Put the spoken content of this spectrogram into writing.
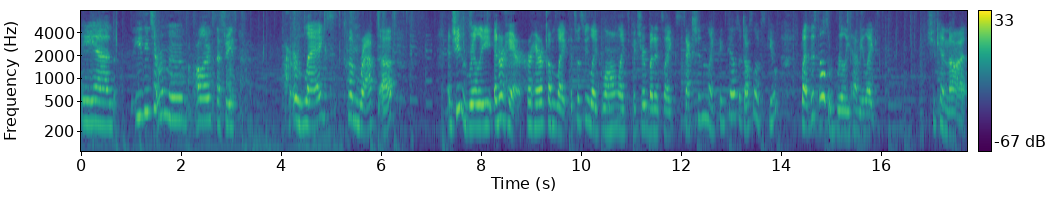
yeah. And easy to remove, all our accessories. Her legs come wrapped up. And she's really, and her hair. Her hair comes like, it's supposed to be like long like the picture, but it's like section, like pigtails, which also looks cute. But this doll's really heavy, like, she cannot,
